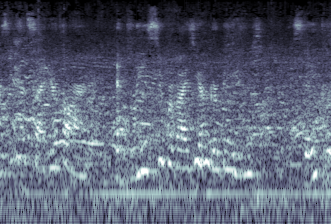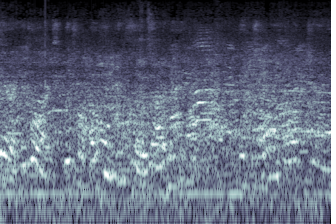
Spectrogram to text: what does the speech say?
inside your car. And please supervise younger beings. Stay clear of the doors, which will open and close automatically. Enjoy your journey.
